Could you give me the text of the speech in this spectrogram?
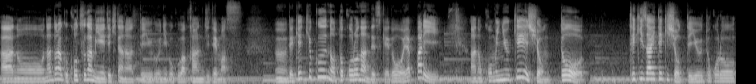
あのなんとなくコツが見えてきたなっていうふうに僕は感じてます。うん、で結局のところなんですけどやっぱりあのコミュニケーションと適材適所っていうところ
